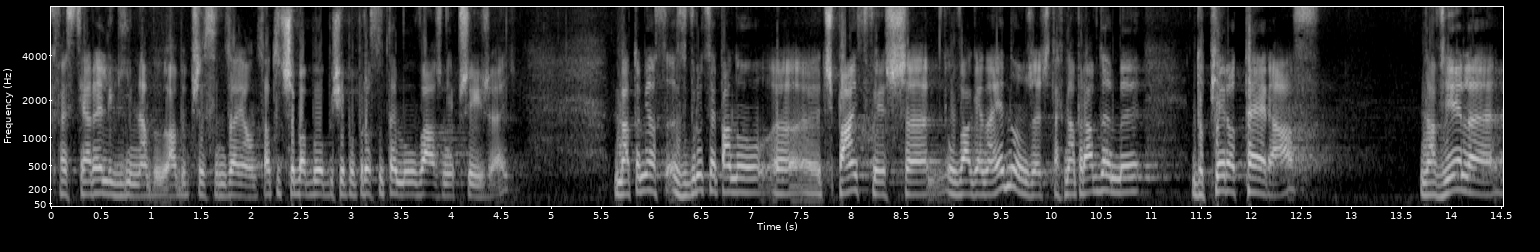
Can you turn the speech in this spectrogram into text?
kwestia religijna byłaby przesądzająca, to trzeba byłoby się po prostu temu uważnie przyjrzeć. Natomiast zwrócę Panu e, czy Państwu jeszcze uwagę na jedną rzecz. Tak naprawdę my dopiero teraz na wiele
